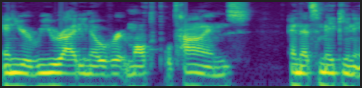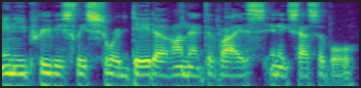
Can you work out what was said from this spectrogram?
and you're rewriting over it multiple times. And that's making any previously stored data on that device inaccessible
